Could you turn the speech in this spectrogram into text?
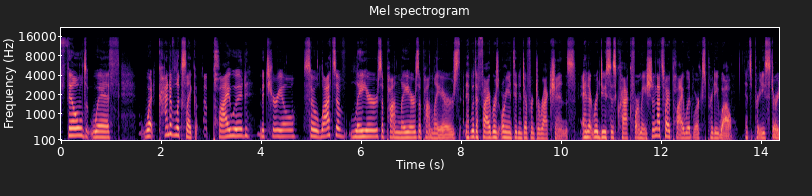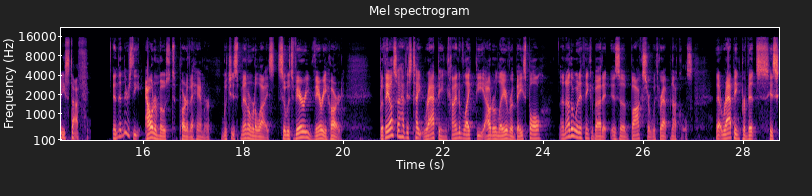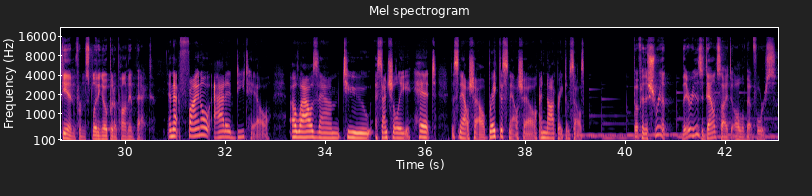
filled with what kind of looks like plywood material. So lots of layers upon layers upon layers with the fibers oriented in different directions. And it reduces crack formation. That's why plywood works pretty well. It's pretty sturdy stuff. And then there's the outermost part of the hammer, which is mineralized, so it's very, very hard. But they also have this tight wrapping, kind of like the outer layer of a baseball. Another way to think about it is a boxer with wrapped knuckles. That wrapping prevents his skin from splitting open upon impact. And that final added detail allows them to essentially hit the snail shell, break the snail shell, and not break themselves. But for the shrimp, there is a downside to all of that force.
